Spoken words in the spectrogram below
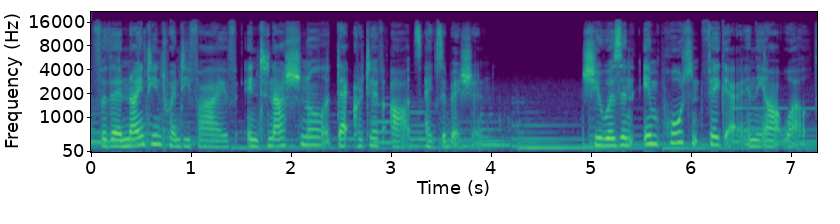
for the 1925 International Decorative Arts Exhibition. She was an important figure in the art world.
